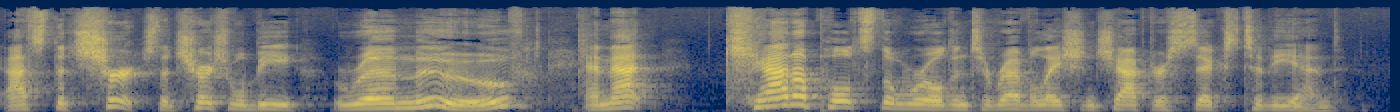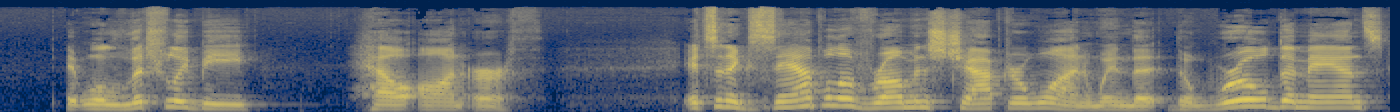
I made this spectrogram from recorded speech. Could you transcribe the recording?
That's the church. The church will be removed, and that catapults the world into Revelation chapter 6 to the end. It will literally be hell on earth. It's an example of Romans chapter 1 when the, the world demands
